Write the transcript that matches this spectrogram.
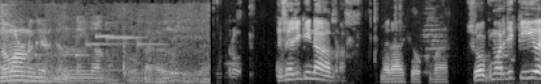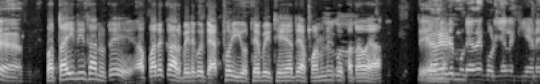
ਦੋਵਾਂ ਨੂੰ ਨਹੀਂ ਜਾਣਦਾ ਨਹੀਂ ਜਾਣਦਾ। ਅੱਛਾ ਜੀ ਕੀ ਨਾਮ ਆਪਣਾ? ਮੇਰਾ ਅਸ਼ੋਕ ਕੁਮਾਰ। ਸ਼ੋਕ ਕੁਮਾਰ ਜੀ ਕੀ ਹੋਇਆ? ਪਤਾ ਹੀ ਨਹੀਂ ਸਾਨੂੰ ਤੇ ਆਪਾਂ ਦੇ ਘਰ ਬੈਠੇ ਕੋਈ ਡੈਥ ਹੋਈ ਉੱਥੇ ਬੈਠੇ ਆ ਤੇ ਆਪਾਂ ਨੂੰ ਨਹੀਂ ਕੋਈ ਪਤਾ ਹੋਇਆ। ਤੇ ਆ ਜਿਹੜੇ ਮੁੰਡਿਆਂ ਦੇ ਗੋਲੀਆਂ ਲੱਗੀਆਂ ਨੇ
